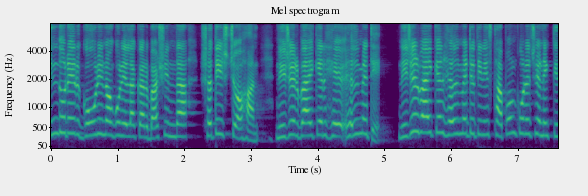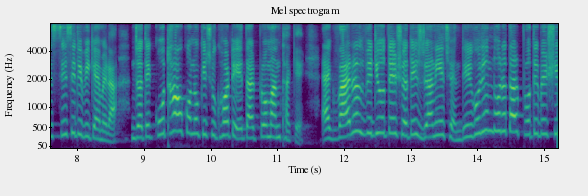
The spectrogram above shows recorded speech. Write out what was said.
ইন্দোরের গৌরীনগর এলাকার বাসিন্দা সতীশ চৌহান। নিজের বাইকের হেলমেটে নিজের বাইকের হেলমেটে তিনি স্থাপন করেছেন একটি সিসিটিভি ক্যামেরা, যাতে কোথাও কোনো কিছু ঘটে তার প্রমাণ থাকে। এক ভাইরাল ভিডিওতে সতীশ জানিয়েছেন, দীর্ঘদিন ধরে তার প্রতিবেশী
